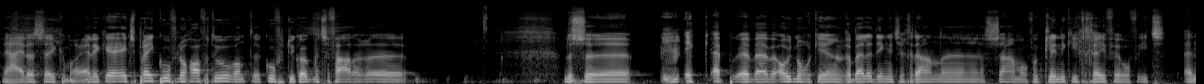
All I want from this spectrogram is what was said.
Ja, dat is zeker mooi. En ik, eh, ik spreek Koef nog af en toe, want Koef natuurlijk ook met zijn vader. eh, dus eh, ik heb, we hebben ooit nog een keer een rebellen dingetje gedaan eh, samen of een kliniekje gegeven of iets. En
